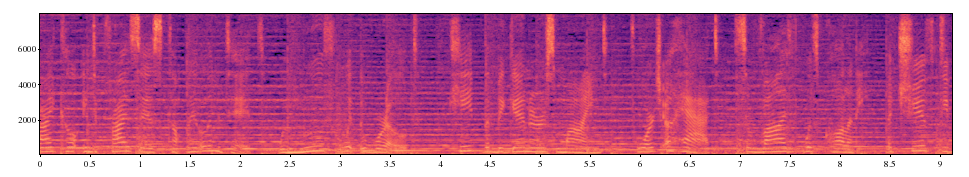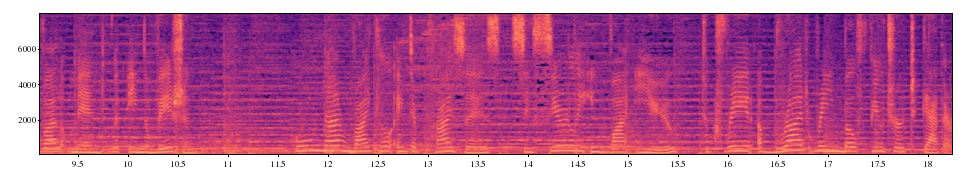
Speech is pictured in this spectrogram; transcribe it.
Raco Enterprises Company Limited. Will move with the world, keep the beginner's mind, forge ahead, survive with quality, achieve development with innovation. Hunan Raco Enterprises sincerely invite you to create a bright rainbow future together.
